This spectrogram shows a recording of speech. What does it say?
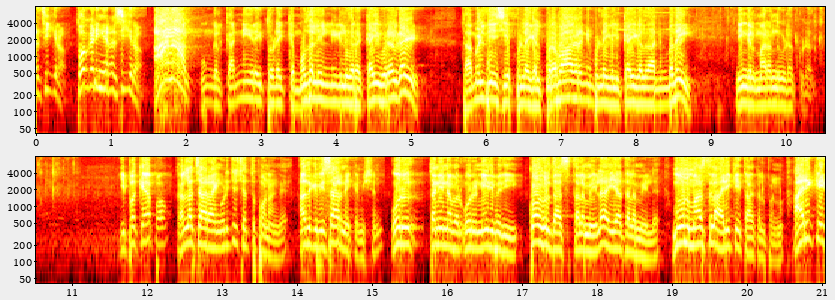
ரசிக்கிறோம். தோக்கடிங்க ரசிக்கிறோம். ஆனால் உங்கள் கண்ணீரை துடைக்க முதலில் நீளுகிற கை விரல்கள் தமிழ் தேசிய பிள்ளைகள் பிரபாகரனின் பிள்ளைகளின் கைகள் தான் என்பதை நீங்கள் மறந்துவிடக்கூடாது. இப்ப கேட்போம் கள்ளச்சாராயம் குடிச்சு செத்து போனாங்க. அதுக்கு விசாரணை கமிஷன். ஒரு தனிநபர் ஒரு நீதிபதி கோகுல்தாஸ் தலைமையில ஐயா தலைமையில மூணு மாசத்துல அறிக்கை தாக்கல் பண்ணும். அறிக்கை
